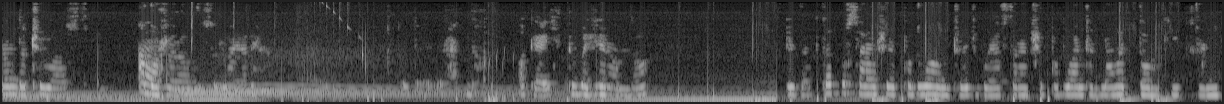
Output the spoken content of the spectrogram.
Rondo czy most. A może rondo Survivor. Tutaj rondo. Okej, tu będzie rondo. I tak, to postaram się podłączyć, bo ja staram się podłączać nawet domki, które nic,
